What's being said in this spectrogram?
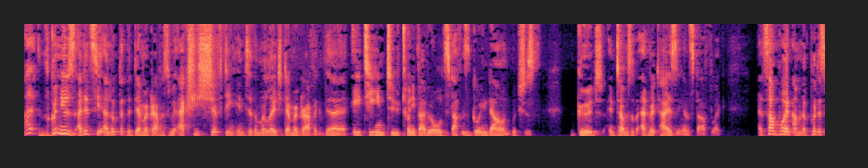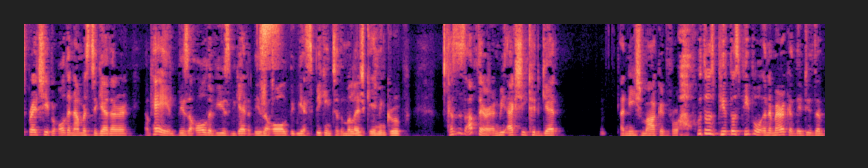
I, the good news, I did see. I looked at the demographics. We're actually shifting into the middle-aged demographic. The 18 to 25-year-old stuff is going down, which is good in terms of advertising and stuff. Like, at some point, I'm going to put a spreadsheet with all the numbers together. Okay, these are all the views we get. These are all we are speaking to the middle-aged gaming group because it's up there, and we actually could get a niche market for oh, who those pe- those people in America. They do the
